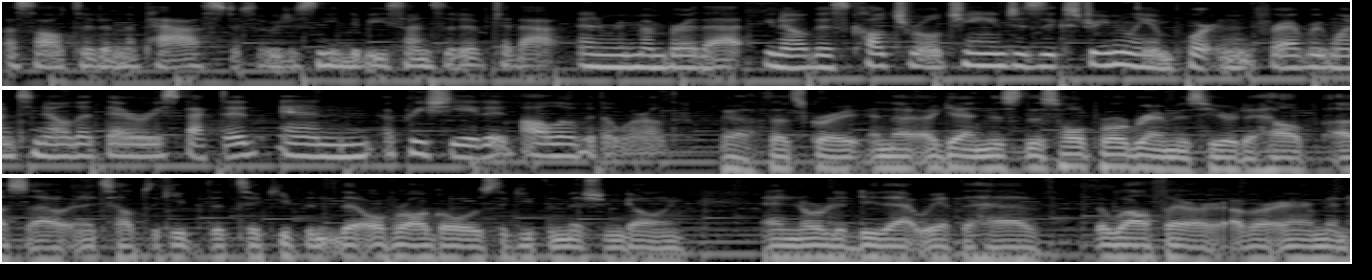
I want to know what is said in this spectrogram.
assaulted in the past. So we just need to be sensitive to that and remember that, you know, this cultural change is extremely important for everyone to know that they're respected and appreciated all over the world. Yeah, that's great. And that, again, this this whole program is here to help us out and it's helped to keep the to keep the, the overall goal is to keep the mission going. And in order to do that, we have to have the welfare of our airmen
